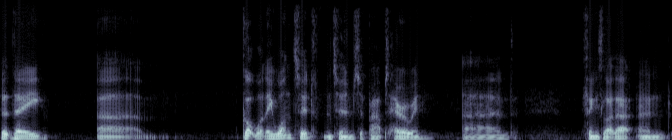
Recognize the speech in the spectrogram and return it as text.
that they um, got what they wanted in terms of perhaps heroin and things like that, and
